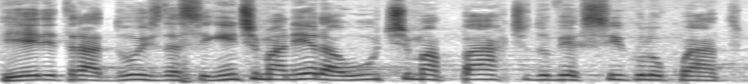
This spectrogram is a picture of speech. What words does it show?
E ele traduz da seguinte maneira a última parte do versículo 4:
